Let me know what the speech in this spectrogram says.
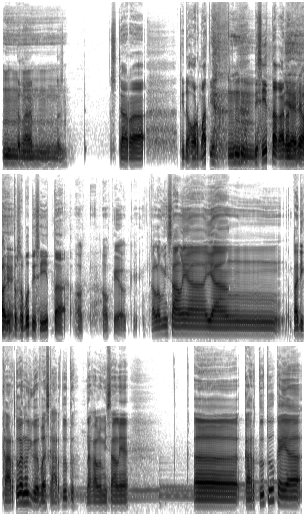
Hmm, Dengan hmm, secara tidak hormat ya hmm. disita kan Iya, akhirnya hal iya. tersebut disita Oke oke. Kalau misalnya yang tadi kartu kan lu juga bahas kartu tuh. Nah kalau misalnya eh kartu tuh kayak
